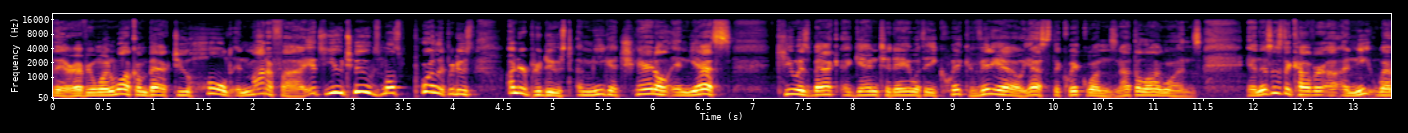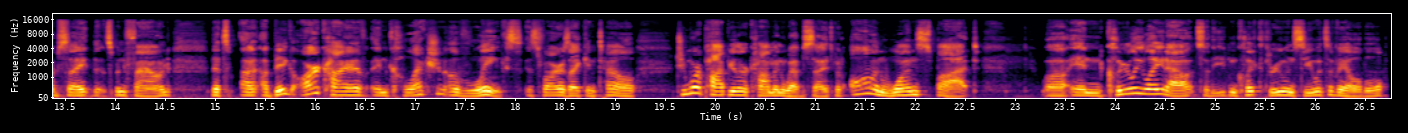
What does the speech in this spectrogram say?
There, everyone. Welcome back to Hold and Modify. It's YouTube's most poorly produced, underproduced Amiga channel. And yes, Q is back again today with a quick video. Yes, the quick ones, not the long ones. And this is to cover a, a neat website that's been found that's a, a big archive and collection of links, as far as I can tell, to more popular common websites, but all in one spot uh, and clearly laid out so that you can click through and see what's available.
